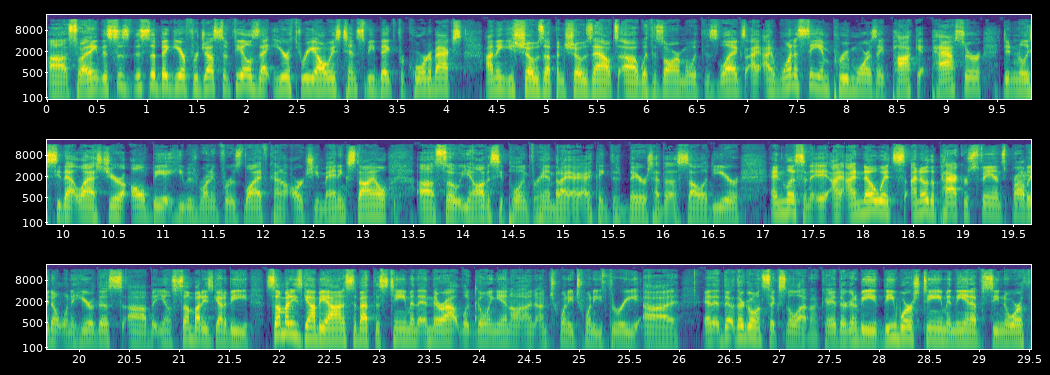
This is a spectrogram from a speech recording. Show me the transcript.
Uh, so I think this is this is a big year for Justin Fields. That year three always tends to be big for quarterbacks. I think he shows up and shows out uh, with his arm and with his legs. I, I want to see him prove more as a pocket passer. Didn't really see that last year, albeit he was running for his life, kind of Archie Manning style. Uh, so you know, obviously pulling for him, but I, I think the Bears have a, solid year. And listen, I, I, know it's I know the Packers fans probably don't want to hear this, uh, but you know somebody's got to be somebody's got to be honest about this team and, and, their outlook going in on, on 2023. Uh, and they're, they're, going six and 11. Okay, they're going to be the worst team in the NFC North.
